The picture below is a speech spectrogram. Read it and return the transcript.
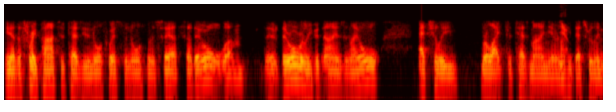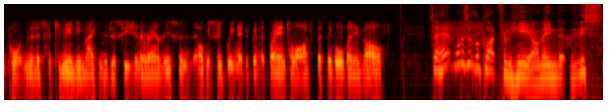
you know the three parts of Tassie: the northwest, the north, and the south. So they're all um, they're, they're all really good names, and they all actually relate to Tasmania, and yep. I think that's really important that it's the community making the decision around this. And obviously, we need to bring the brand to life, but they've all been involved. So, how, what does it look like from here? I mean, this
